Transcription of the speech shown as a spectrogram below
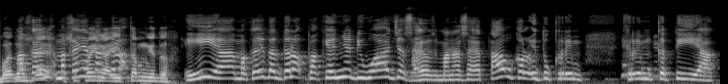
Buat Makanya- makanya supaya nggak tante- hitam gitu. Iya, makanya tante lah pakainya di wajah. Saya mana saya tahu kalau itu krim krim ketiak.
